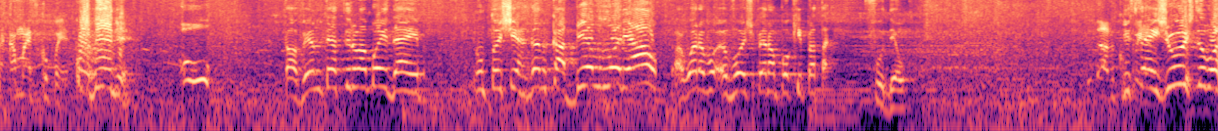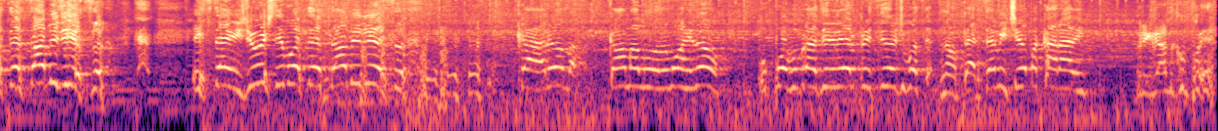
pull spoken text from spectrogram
Taca mais, companheiro. Covid! Oh, Talvez não tenha sido uma boa ideia, hein? Não tô enxergando cabelo, L'Oreal! Agora eu vou, eu vou esperar um pouquinho pra tá. Fudeu. cuidado, Isso é injusto, você sabe disso! Isso é injusto e você sabe disso! Caramba! Calma, Lula, não morre não! O povo brasileiro precisa de você! Não, pera, isso é mentira pra caralho, hein? Obrigado, companheiro.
